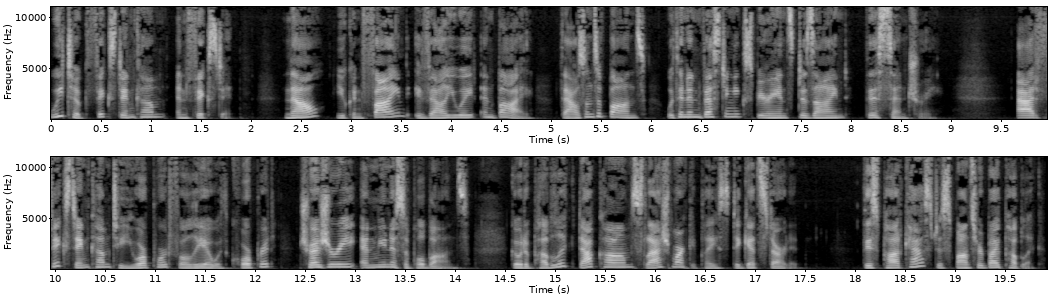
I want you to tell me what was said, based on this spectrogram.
we took fixed income and fixed it. Now you can find, evaluate, and buy thousands of bonds with an investing experience designed this century. Add fixed income to your portfolio with corporate, treasury, and municipal bonds. Go to public.com slash marketplace to get started. This podcast is sponsored by Public.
